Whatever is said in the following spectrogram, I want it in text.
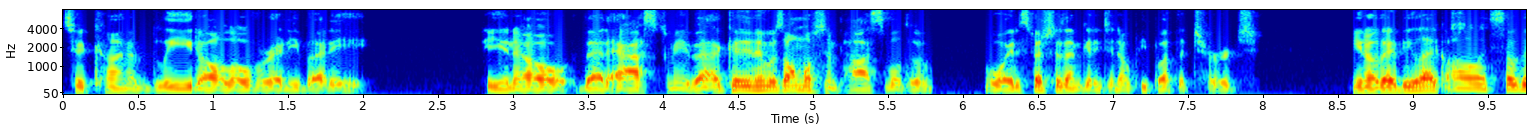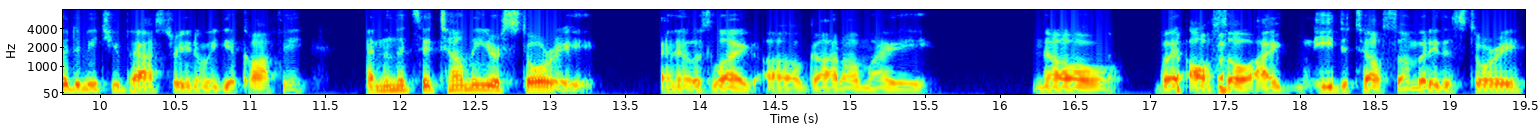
to kind of bleed all over anybody you know that asked me about and it was almost impossible to avoid especially as I'm getting to know people at the church you know, they'd be like, "Oh, it's so good to meet you, Pastor." You know, we get coffee, and then they'd say, "Tell me your story," and it was like, "Oh God Almighty, no, but also I need to tell somebody the story.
